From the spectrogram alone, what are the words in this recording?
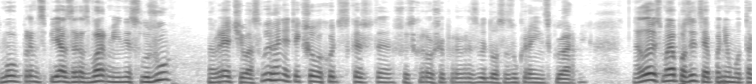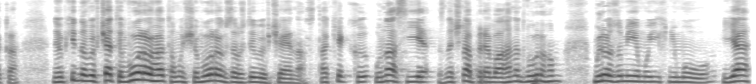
Тому, в принципі, я зараз в армії не служу. Навряд чи вас виганять, якщо ви хоч скажете щось хороше про розвідоса з української армії. Але ось моя позиція по ньому така: необхідно вивчати ворога, тому що ворог завжди вивчає нас. Так як у нас є значна перевага над ворогом, ми розуміємо їхню мову. Я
